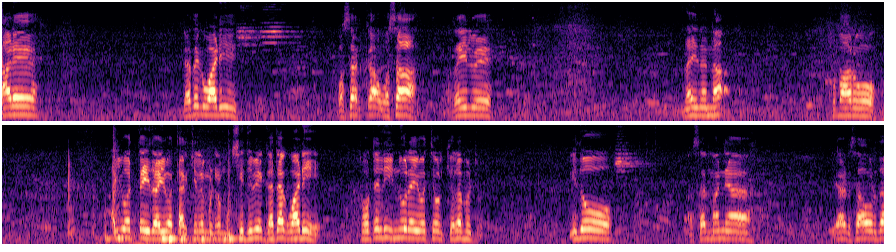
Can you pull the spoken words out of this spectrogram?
ನಾಳೆ ಗದಗವಾಡಿ ಹೊಸ ಹೊಸ ರೈಲ್ವೆ ಲೈನನ್ನು ಸುಮಾರು ಐವತ್ತೈದು, ಐವತ್ತಾರು ಕಿಲೋಮೀಟ್ರ್ ಮುಗಿಸಿದ್ದೀವಿ. ಗದಗವಾಡಿ ಟೋಟಲಿ ಇನ್ನೂರೈವತ್ತೇಳು ಕಿಲೋಮೀಟ್ರು. ಇದು ಸನ್ಮಾನ್ಯ ಎರಡು ಸಾವಿರದ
